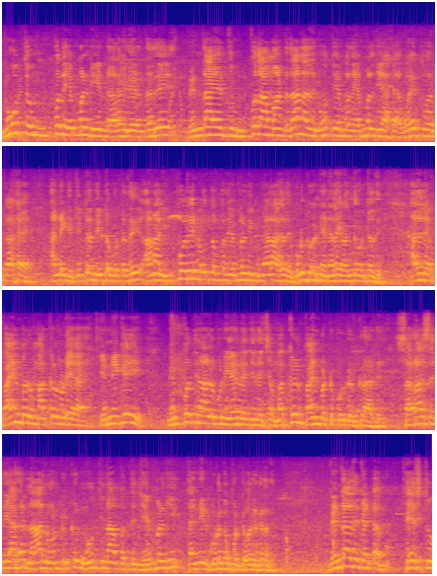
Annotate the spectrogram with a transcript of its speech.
நூற்று முப்பது எம்எல்டி என்ற அளவில் இருந்தது. ரெண்டாயிரத்தி முப்பதாம் ஆண்டு தான் அது நூற்றி எண்பது எம்எல்டியாக உயர்த்துவதற்காக அன்றைக்கு திட்டம் தீட்டப்பட்டது. ஆனால் இப்போதே நூற்றம்பது எம்எல்டிக்கு மேலாக அதை கொடுக்க வேண்டிய நிலை வந்துவிட்டது. அதில் பயன்பெறும் மக்களுடைய எண்ணிக்கை முப்பத்தி நாலு புள்ளி ஏழு அஞ்சு லட்சம் மக்கள் பயன்பட்டு கொண்டிருக்கிறார்கள். சராசரியாக நாள் ஒன்றுக்கு நூற்றி நாற்பத்தஞ்சு எம்எல்டி தண்ணீர் கொடுக்கப்பட்டு வருகிறது. ரெண்டாவது கட்டம் ஃபேஸ் டூ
